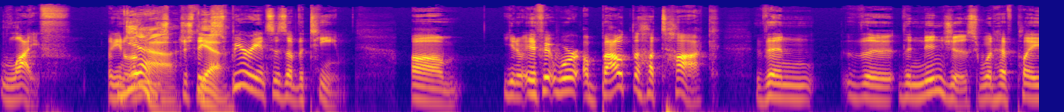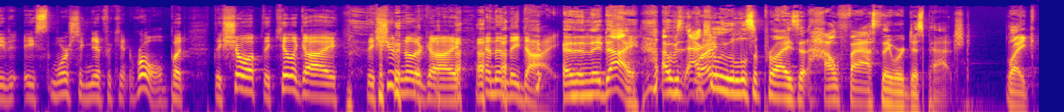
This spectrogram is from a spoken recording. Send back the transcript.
life. You know, I mean, just, just the yeah. experiences of the team. Um, you know, if it were about the Ha'tak, then the the ninjas would have played a more significant role. But they show up, they kill a guy, they shoot another guy, and then they die. And then they die. I was actually Right? a little surprised at how fast they were dispatched. Like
